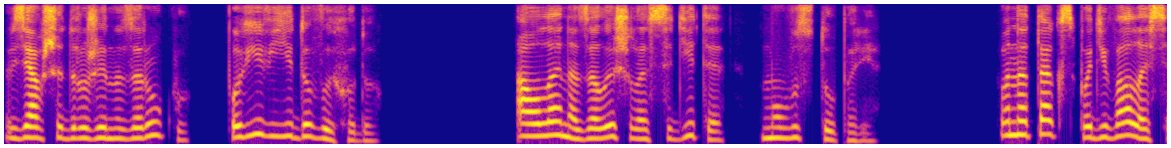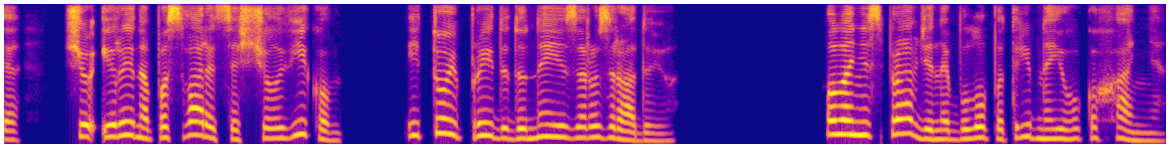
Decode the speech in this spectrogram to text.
Взявши дружину за руку, повів її до виходу. А Олена залишилась сидіти, мов у ступорі. Вона так сподівалася, що Ірина посвариться з чоловіком, і той прийде до неї за розрадою. Олені справді не було потрібне його кохання,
